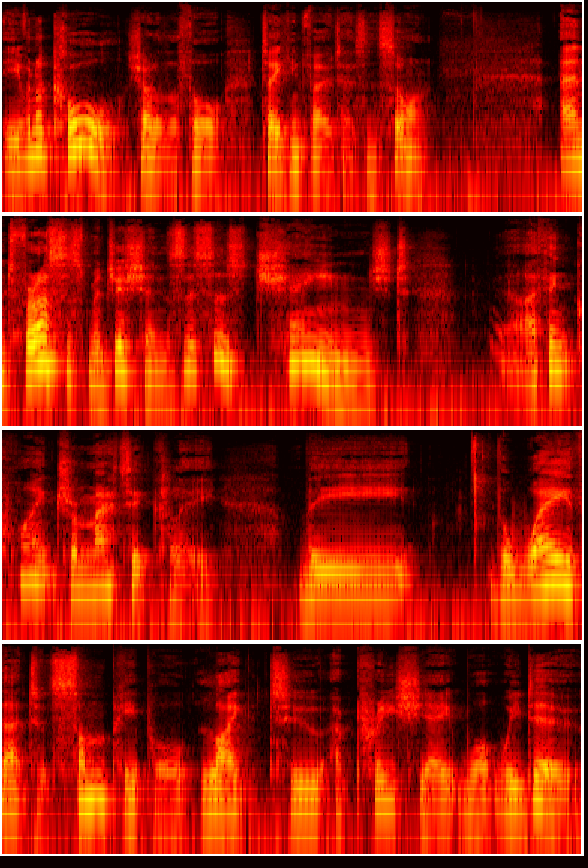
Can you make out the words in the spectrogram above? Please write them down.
even a call, shudder the thought, taking photos, and so on. And for us as magicians, this has changed, I think, quite dramatically the the way that some people like to appreciate what we do.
